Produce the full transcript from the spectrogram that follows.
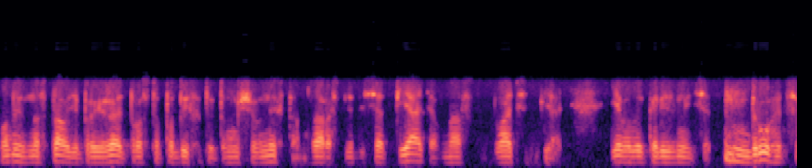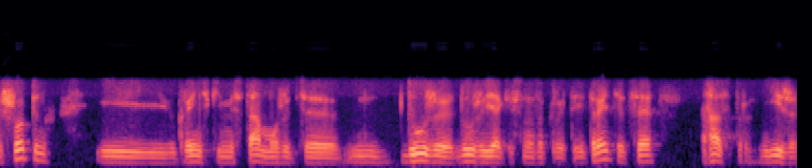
Вони насправді приїжджають просто подихати, тому що в них там зараз 55, а в нас 25. Є велика різниця. Друге це шопінг і українські міста можуть дуже дуже якісно закрити. І третє це гастро, їжа.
